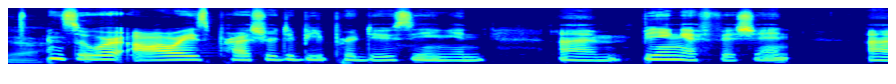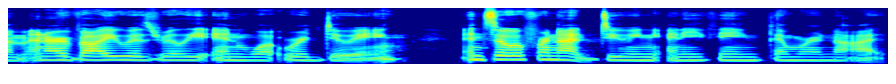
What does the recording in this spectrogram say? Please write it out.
Yeah. And so we're always pressured to be producing and um, being efficient. Um, and our value is really in what we're doing. And so if we're not doing anything, then we're not,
